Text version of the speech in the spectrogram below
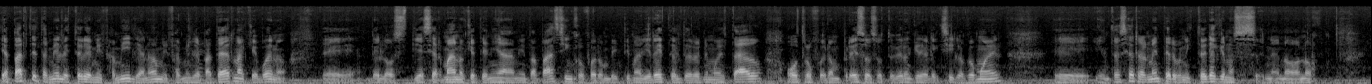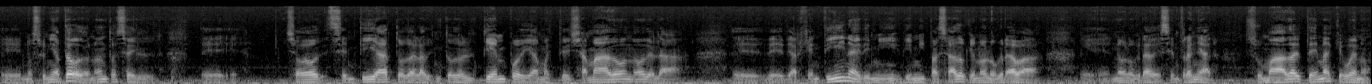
Y aparte también la historia de mi familia, ¿no? Mi familia paterna, que bueno, de los 10 hermanos que tenía mi papá, cinco fueron víctimas directas del terrorismo de Estado, otros fueron presos o tuvieron que ir al exilio como él. Eh, y entonces realmente era una historia que nos, no, nos, eh, nos unía a todos, ¿no? Entonces eh, yo sentía toda todo el tiempo, digamos, este llamado, ¿no? De la... de, Argentina y de mi, de mi pasado que no lograba, no lograba desentrañar sumada al tema que, bueno,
